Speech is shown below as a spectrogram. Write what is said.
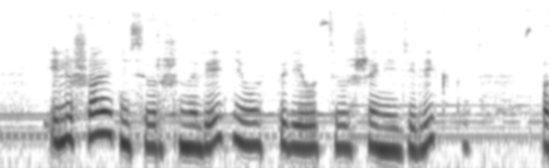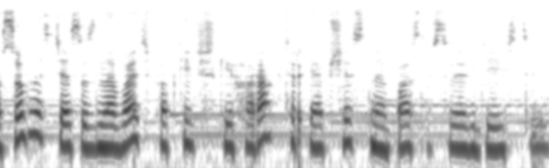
– и лишают несовершеннолетнего в период совершения деликта способности осознавать фактический характер и общественную опасность своих действий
